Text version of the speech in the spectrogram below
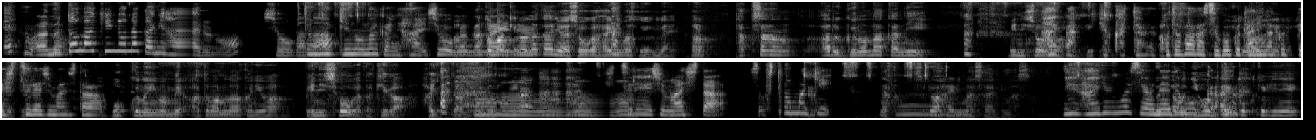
えー、あの、太巻きの中に入るの？生姜太が巻きの中に、はい、生姜が入る。太巻きの中には生姜入りますよね。あのたくさんある具の中にあ紅生姜はい、あが入ってる。よかった。言葉がすごく足りなくて失礼しました。僕の今目頭の中には紅生姜だけが入ったんですうんよ。うんあうんうん失礼しました。そう太巻き。あそれは入ります入ります。ね、入りますよね。でも、日本全国的に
